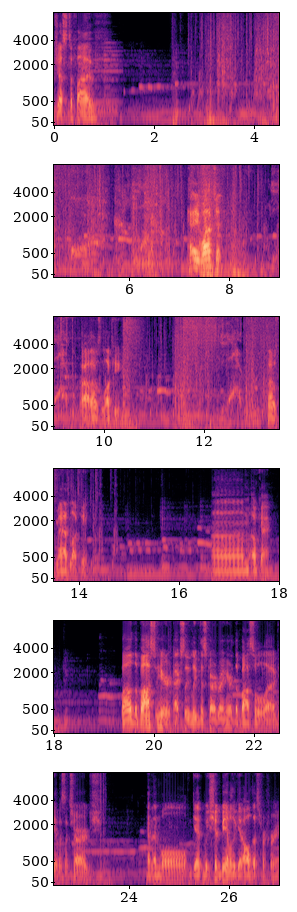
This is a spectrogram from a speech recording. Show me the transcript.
Just to five. Hey, watch it! Wow, that was lucky. That was mad lucky. Um, okay. Well, the boss... Here, actually leave this card right here. The boss will uh, give us a charge. And then we'll get... We should be able to get all this for free.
